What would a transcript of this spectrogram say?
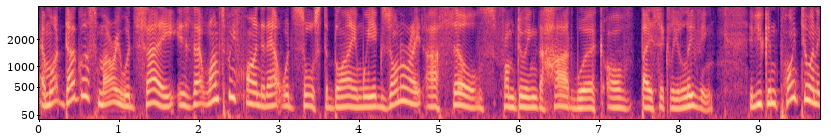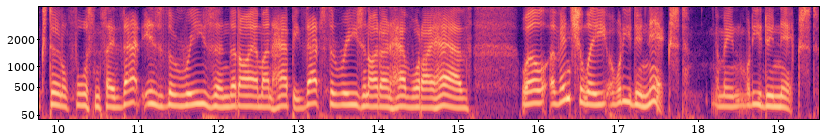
And what Douglas Murray would say is that once we find an outward source to blame, we exonerate ourselves from doing the hard work of basically living. If you can point to an external force and say, that is the reason that I am unhappy, that's the reason I don't have what I have, well, eventually, what do you do next? I mean, what do you do next?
